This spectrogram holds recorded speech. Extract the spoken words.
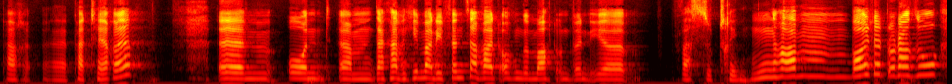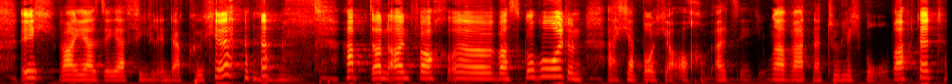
par, äh, parterre. Ähm, und ähm, da habe ich immer die Fenster weit offen gemacht und wenn ihr was zu trinken haben wolltet oder so. Ich war ja sehr viel in der Küche, hab dann einfach äh, was geholt und ach, ich habe euch ja auch, als ihr jünger wart, natürlich beobachtet.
